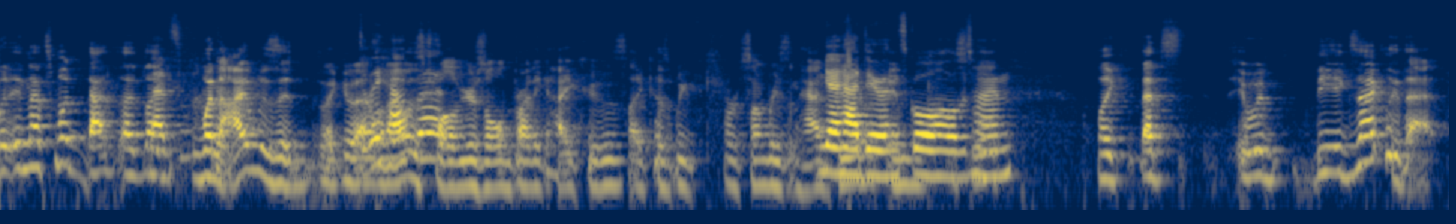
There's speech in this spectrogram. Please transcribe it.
But and that's what that uh, like That's- when I was in like when I was that? twelve years old writing haikus, like because we for some reason had yeah, to had to in school all the time. Like that's it would be exactly that.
